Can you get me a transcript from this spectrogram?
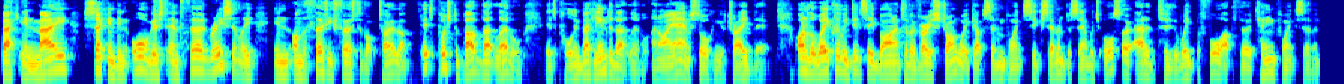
back in May, second in August, and third recently in on the 31st of October. It's pushed above that level. It's pulling back into that level, and I am stalking a trade there. On the weekly, we did see Binance have a very strong week, up 7.67%, which also added to the week before, up 13.7.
